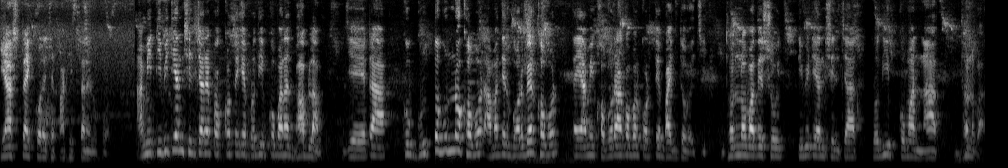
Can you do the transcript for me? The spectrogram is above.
এয়ার স্ট্রাইক করেছে পাকিস্তানের উপর। আমি টিবিটিয়ান শিলচারের পক্ষ থেকে প্রদীপ কুমার ভাবলাম যে এটা খুব গুরুত্বপূর্ণ খবর, আমাদের গর্বের খবর। তাই আমি খবরাখবর করতে বাধ্য হয়েছি। ধন্যবাদের সহিত টিভিটিয়ান শিলচার প্রদীপ কুমার নাথ ধন্যবাদ।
